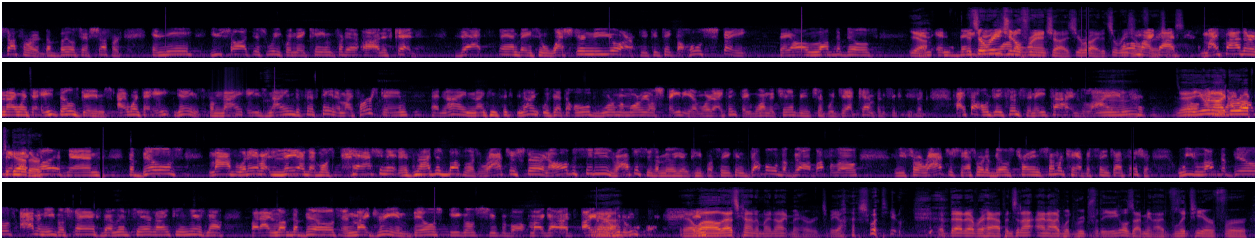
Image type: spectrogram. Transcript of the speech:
suffered. The Bills have suffered, and they you saw it this week when they came for the uh, this kid. That fan base in Western New York, you could take the whole state. They all love the Bills. Yeah. and, and they, it's a regional franchise. You're right. It's a regional franchise. Oh my franchise. God! My father and I went to eight Bills games. I went to eight games from nine, age nine to fifteen. And my first game at nine, 1969, was at the old War Memorial Stadium, where I think they won the championship with Jack Kemp in '66. I saw O.J. Simpson eight times live. Mhm. Yeah, So, you and I I grew got up together. blood, man. The Bills, mob, whatever, they are the most passionate. It's not just Buffalo; it's Rochester and all the cities. Rochester's a million people, so you can double the uh, Buffalo. And you throw Rochester, that's where the Bills train summer camp at St. John Fisher. We love the Bills. I'm an Eagles fan because I lived here 19 years now. But I love the Bills, and my dream, Bills, Eagles, Super Bowl. My God, I don't know Yeah. who to root for. Yeah, And- well, that's kind of my nightmare, to be honest with you, if that ever happens. And I and I would root for the Eagles. I mean, I've lived here for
